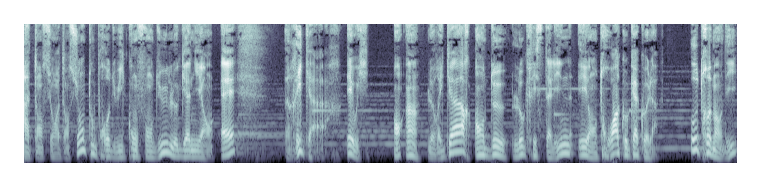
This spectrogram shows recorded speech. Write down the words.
Attention, attention, tout produit confondu, le gagnant est Ricard. Eh oui. En 1, le Ricard, en 2, l'eau cristalline et en 3, Coca-Cola. Autrement dit,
